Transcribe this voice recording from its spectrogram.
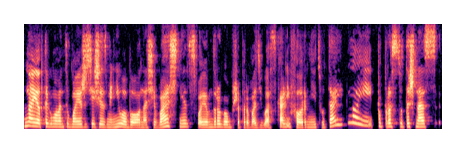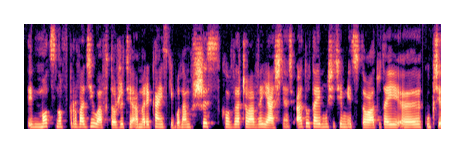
No i od tego momentu moje życie się zmieniło, bo ona się właśnie swoją drogą przeprowadziła z Kalifornii tutaj. No i po prostu też nas mocno wprowadziła w to życie amerykańskie, bo nam wszystko zaczęła wyjaśniać. A tutaj musicie mieć to, a tutaj e, kupcie,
